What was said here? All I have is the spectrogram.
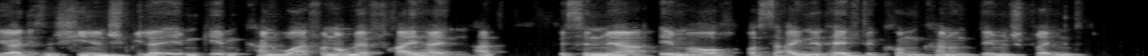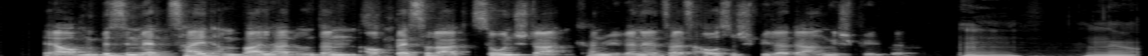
ja, diesen Schienenspieler eben geben kann, wo einfach noch mehr Freiheiten hat, bisschen mehr eben auch aus der eigenen Hälfte kommen kann und dementsprechend ja auch ein bisschen mehr Zeit am Ball hat und dann auch bessere Aktionen starten kann, wie wenn er jetzt als Außenspieler da angespielt wird. Mhm. Ja.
